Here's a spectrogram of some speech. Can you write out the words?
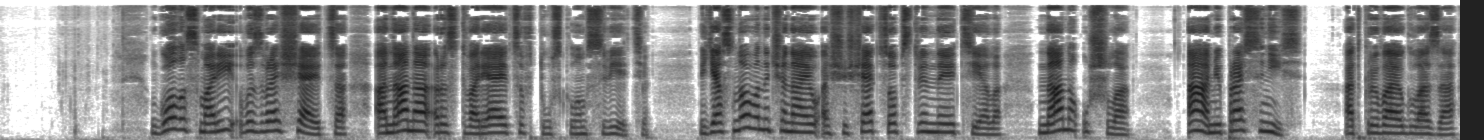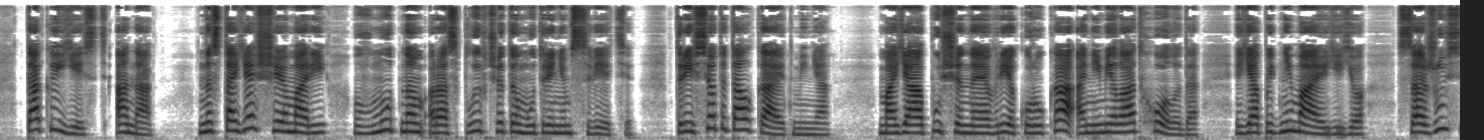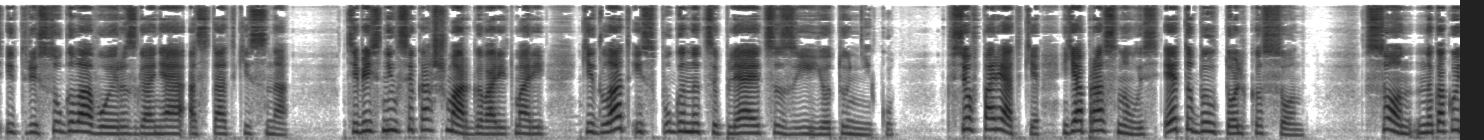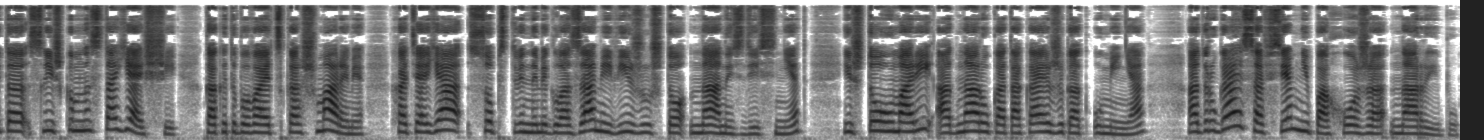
Голос Мари возвращается, а Нана растворяется в тусклом свете. Я снова начинаю ощущать собственное тело. Нана ушла. «Ами, проснись!» Открываю глаза. Так и есть, она. Настоящая Мари в мутном расплывчатом утреннем свете. Трясет и толкает меня. Моя опущенная в реку рука онемела от холода. Я поднимаю ее — Сажусь и трясу головой, разгоняя остатки сна. «Тебе снился кошмар», — говорит Мари. Кидлат испуганно цепляется за ее тунику. «Все в порядке, я проснулась, это был только сон». Сон, но какой-то слишком настоящий, как это бывает с кошмарами, хотя я собственными глазами вижу, что Наны здесь нет, и что у Мари одна рука такая же, как у меня, а другая совсем не похожа на рыбу.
